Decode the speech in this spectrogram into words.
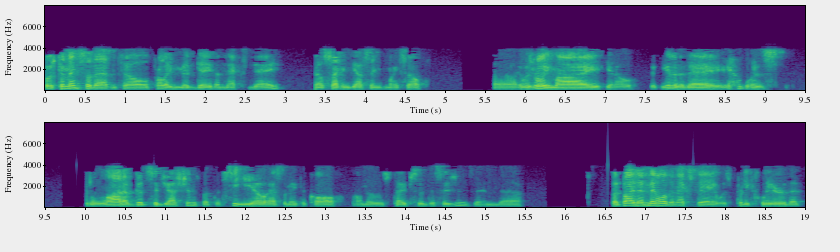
I was convinced of that until probably midday the next day, No second guessing myself uh, it was really my, you know, at the end of the day, it was a lot of good suggestions, but the CEO has to make the call on those types of decisions. And uh, but by the middle of the next day, it was pretty clear that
